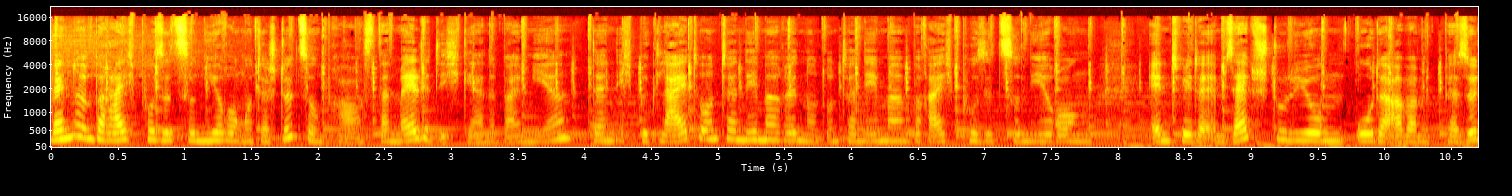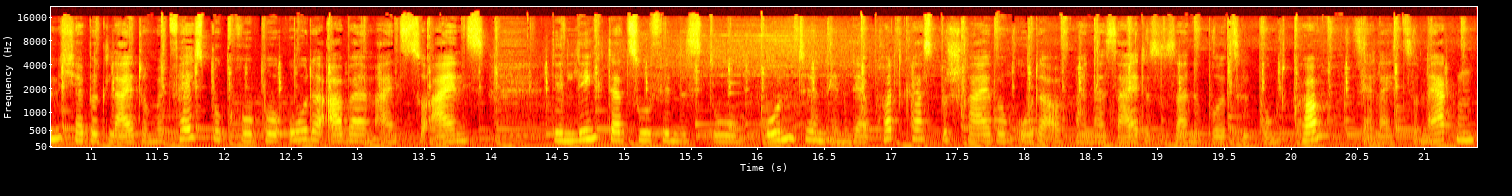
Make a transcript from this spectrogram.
Wenn du im Bereich Positionierung Unterstützung brauchst, dann melde dich gerne bei mir, denn ich begleite Unternehmerinnen und Unternehmer im Bereich Positionierung entweder im Selbststudium oder aber mit persönlicher Begleitung mit Facebook-Gruppe oder aber im 1 zu 1. Den Link dazu findest du unten in der Podcast-Beschreibung oder auf meiner Seite susanneburzel.com. Sehr leicht zu merken.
